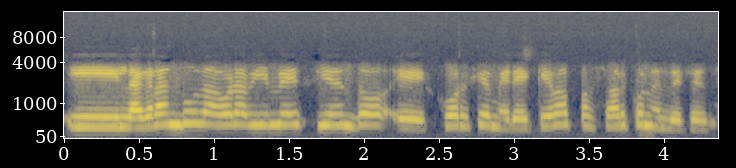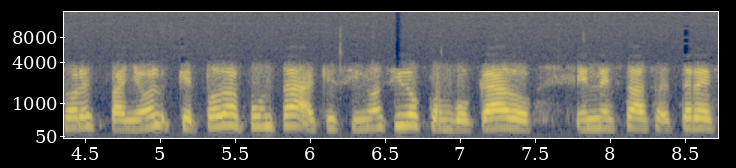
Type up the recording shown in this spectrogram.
Y la gran duda ahora viene siendo eh, Jorge Meré, ¿qué va a pasar con el defensor español? Que todo apunta a que si no ha sido convocado en estas tres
